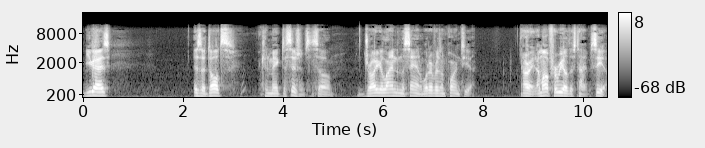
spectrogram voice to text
You guys, as adults, can make decisions. So draw your line in the sand, whatever's important to you. All right, I'm out for real this time. See ya.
